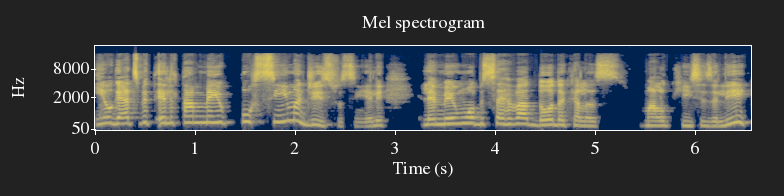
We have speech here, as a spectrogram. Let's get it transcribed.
E o Gatsby, ele tá meio por cima disso, assim. Ele, ele é meio um observador daquelas maluquices ali.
